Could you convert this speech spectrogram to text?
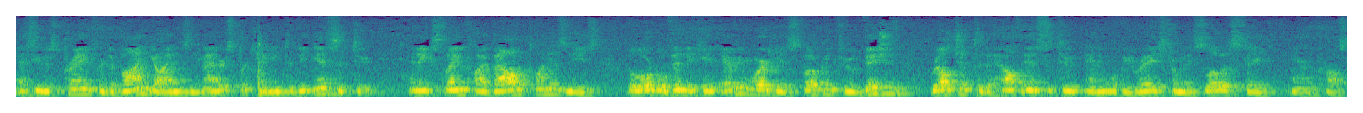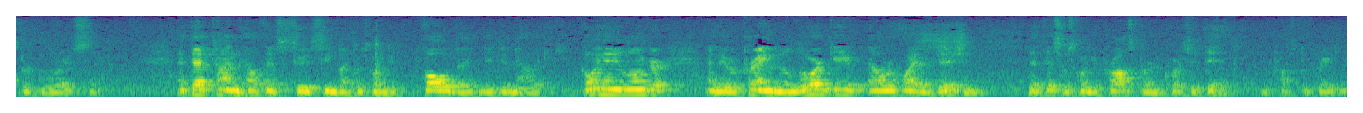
as he was praying for divine guidance in matters pertaining to the Institute. And he exclaimed, I bowed upon his knees, the Lord will vindicate every word he has spoken through vision relative to the Health Institute, and it will be raised from its low estate and prosper gloriously. At that time, the Health Institute seemed like it was going to fold. They, they didn't know how to keep going any longer, and they were praying. And the Lord gave Elder White a vision that this was going to prosper, and of course it did. It prospered greatly.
